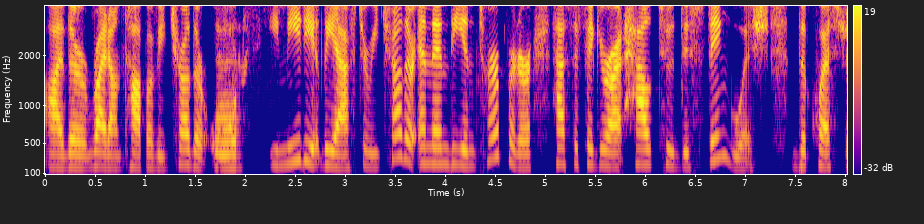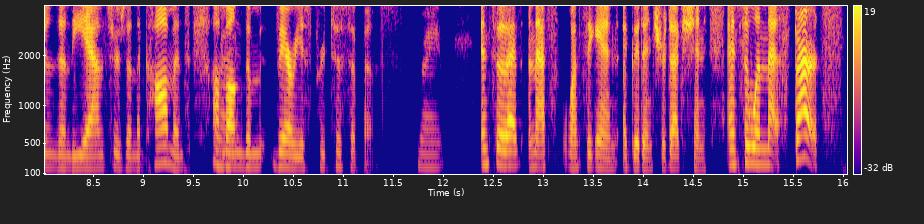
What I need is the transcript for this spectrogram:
either right on top of each other or yes. immediately after each other. And then the interpreter has to figure out how to distinguish the questions and the answers and the comments right. among the various participants. Right. And so that's and that's once again a good introduction. And so when that starts,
